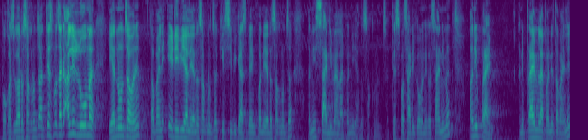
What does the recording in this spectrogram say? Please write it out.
फोकस गर्न सक्नुहुन्छ। अनि त्यस पछाडि अलि लोमा हेर्नुहुन्छ भने तपाईँले एडिबिएल हेर्न सक्नुहुन्छ कृषि विकास ब्याङ्क पनि हेर्न सक्नुहुन्छ अनि सानिमालाई पनि हेर्न सक्नुहुन्छ। त्यस पछाडिको भनेको सानिमा अनि प्राइम अनि प्राइमलाई पनि तपाईँले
